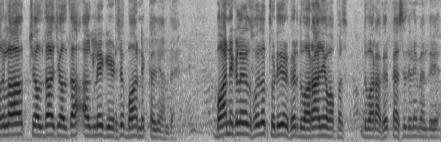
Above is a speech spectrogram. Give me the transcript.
ਅਗਲਾ ਚਲਦਾ ਚਲਦਾ ਅਗਲੇ ਗੇਟ 'ਚ ਬਾਹਰ ਨਿਕਲ ਜਾਂਦਾ ਹੈ। ਬਾਹਰ ਨਿਕਲ ਕੇ ਸੋਚਦਾ ਥੋੜੀ ਦੇਰ ਫਿਰ ਦੁਬਾਰਾ ਆ ਜਾਏ ਵਾਪਸ ਦੁਬਾਰਾ ਫਿਰ ਪੈਸੇ ਦੇਣੇ ਪੈਂਦੇ ਆ।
